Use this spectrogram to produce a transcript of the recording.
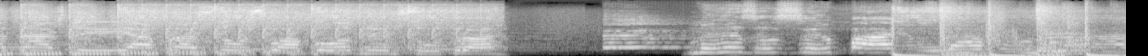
Однажды я проснусь свободным с утра. Мы засыпаем с тобой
